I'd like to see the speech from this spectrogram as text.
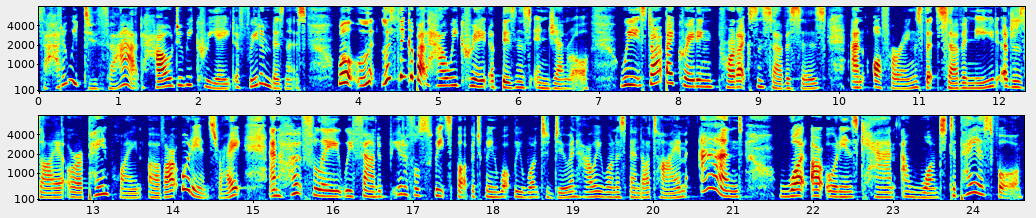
So, how do we do that? How do we create a freedom business? Well, l- let's think about how we create a business in general. We start by creating products and services and offerings that serve a need, a desire, or a pain point of our audience, right? And hopefully, we found a beautiful sweet spot between what we want to do and how we want to spend our time and what our audience can and want to pay us for.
